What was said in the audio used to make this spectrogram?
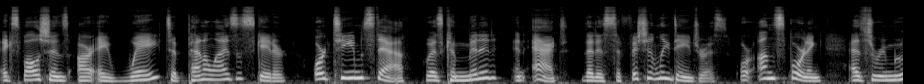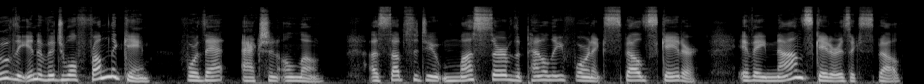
Expulsions are a way to penalize a skater or team staff who has committed an act that is sufficiently dangerous or unsporting as to remove the individual from the game for that action alone. A substitute must serve the penalty for an expelled skater. If a non skater is expelled,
